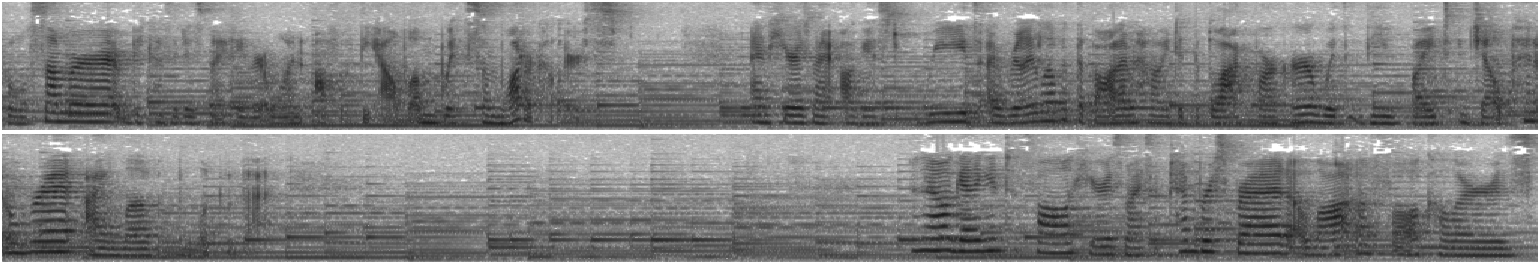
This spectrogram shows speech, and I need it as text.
Cruel Summer because it is my favorite one off of the album with some watercolors. And here's my August reads. I really love at the bottom how I did the black marker with the white gel pen over it. I love the look of that. And now getting into fall, here's my September spread. A lot of fall colors,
